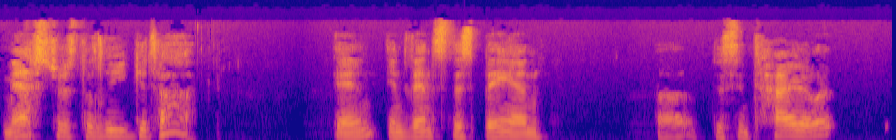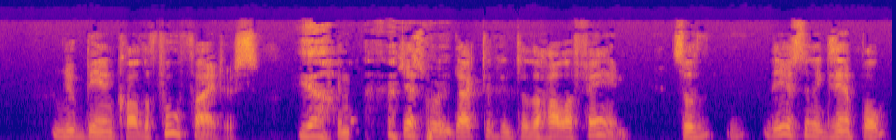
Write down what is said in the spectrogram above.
masters the lead guitar and invents this band, uh, this entire new band called the Foo Fighters. Yeah. and just were inducted into the Hall of Fame. So there's an example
